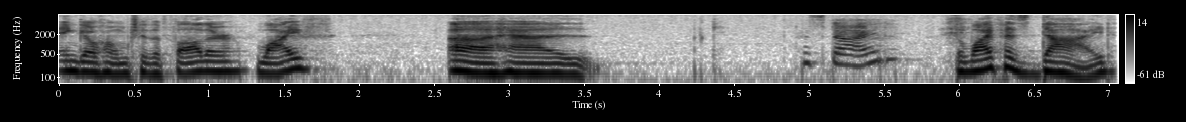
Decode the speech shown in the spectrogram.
and go home to the father. Wife uh, has Has died. the wife has died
